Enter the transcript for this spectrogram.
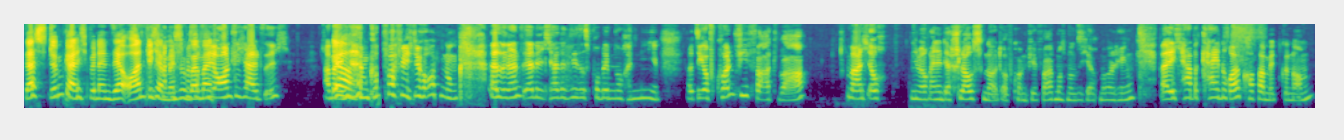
Das stimmt gar nicht. Ich bin ein sehr ordentlicher ich Mensch. Du bist viel ordentlicher als ich. Aber Ja. in deinem Kopf war viel die Ordnung. Also ganz ehrlich, ich hatte dieses Problem noch nie. Als ich auf Konfifahrt war, war ich auch, ich war auch eine der schlausten Leute auf Konfifahrt, muss man sich auch mal hängen, weil ich habe keinen Rollkoffer mitgenommen,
